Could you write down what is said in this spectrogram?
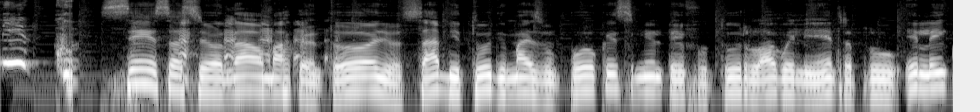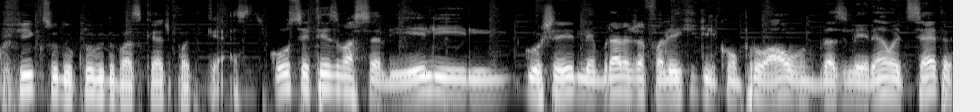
mico! Sensacional, Marco Antônio. Sabe tudo e mais um pouco. Esse menino tem futuro. Logo ele entra pro elenco fixo do Clube do Basquete Podcast. Com certeza, Marcelo. E ele, gostaria de lembrar, eu já falei aqui que ele comprou álbum do Brasileirão, etc.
